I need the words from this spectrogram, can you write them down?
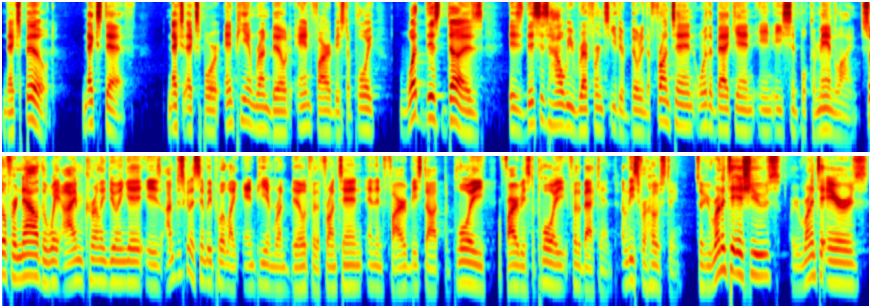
next build, next dev, next export, npm run build, and Firebase deploy. What this does is this is how we reference either building the front end or the back end in a simple command line. So for now, the way I'm currently doing it is I'm just gonna simply put like npm run build for the front end and then firebase.deploy or firebase deploy for the back end, at least for hosting. So if you run into issues or you run into errors,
